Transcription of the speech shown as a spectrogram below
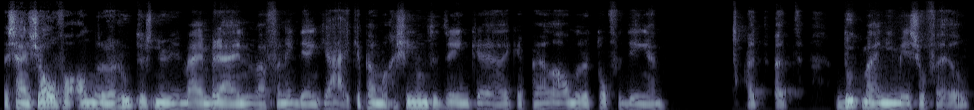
er zijn zoveel andere routes nu in mijn brein waarvan ik denk, ja, ik heb helemaal geen zin om te drinken. Ik heb hele andere toffe dingen. Het, het doet mij niet meer zoveel.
